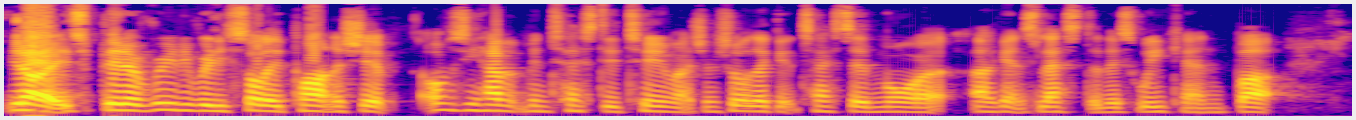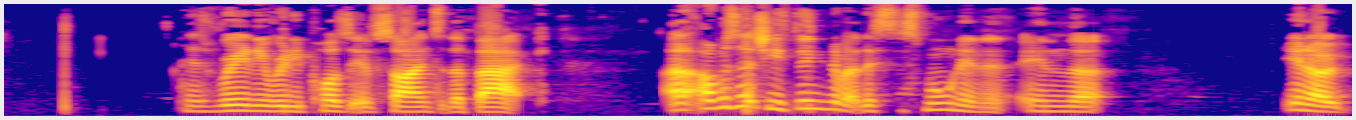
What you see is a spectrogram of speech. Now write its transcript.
you know, it's been a really, really solid partnership. Obviously, haven't been tested too much. I'm sure they'll get tested more against Leicester this weekend. But there's really, really positive signs at the back. And I was actually thinking about this this morning in that, you know,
